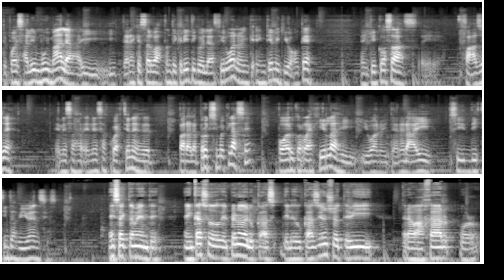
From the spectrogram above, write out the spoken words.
te, puede salir muy mala y, tenés que ser bastante crítico y decir, bueno, ¿en, qué me equivoqué? ¿En qué cosas eh, fallé? En esas, en esas cuestiones de, para la próxima clase, poder corregirlas y, bueno, y tener ahí distintas vivencias. Exactamente. En caso del plano de, de la educación, yo te vi trabajar por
